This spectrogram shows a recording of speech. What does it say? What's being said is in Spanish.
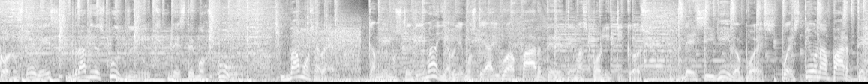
Con ustedes, Radio Sputnik, desde Moscú. Vamos a ver, cambiemos de tema y hablemos de algo aparte de temas políticos. Decidido pues, cuestión aparte.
